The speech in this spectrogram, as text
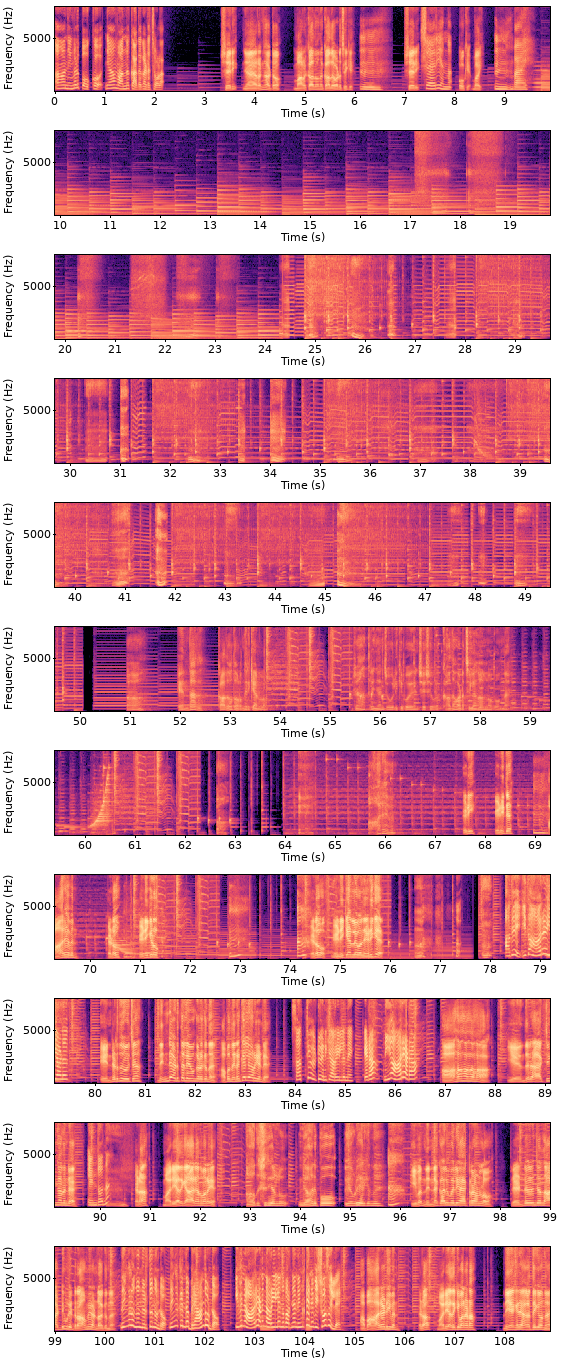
ആ നിങ്ങൾ പോക്കോ. ഞാൻ വന്ന് കഥ കടച്ചോളാ. ശരി ഞാൻ ഇറങ്ങാട്ടോ മറക്കാതെ വന്ന് കഥ അടച്ചേക്ക് ശരി. ശരി എന്നാ. Okay bye. ബൈ. എന്താ അത്? കഥവ് തുറന്നിരിക്കാണല്ലോ രാത്രി ഞാൻ ജോലിക്ക് പോയതിനു ശേഷം ഇവിടെ കഥ അടച്ചില്ല എന്നാണല്ലോ തോന്നുന്നേ. ആ? ഏ? ആരാ ഇവൻ? എടി എണീറ്റേ. ആരാ ഇവൻ? എടോ എണീക്കടോ. എടോ എണീക്കാനല്ലേ വന്ന്? എണീക്ക്. അതെ ഇത് ആരാ ഇയാൾ? എന്റെ അടുത്ത് ചോദിച്ചാ നിന്റെ അടുത്തല്ലേ ഇവൻ കിടക്കുന്നത് അപ്പൊ നിനക്കല്ലേ അറിയണ്ടേ? സത്യമായിട്ടും എനിക്ക് അറിയില്ലെന്നേ എടാ നീ ആരാടാ? ആഹാ എന്തൊരു ആക്ടിങ് ആ എന്തോന്ന്? എടാ മര്യാദയ്ക്ക് ആരാന്ന് പറയേ. അത് ശരിയാണല്ലോ. ഞാനിപ്പോ എവിടെയായിരിക്കുന്നേ? ഇവൻ നിന്നെക്കാളും വലിയ ആക്ടർ ആണല്ലോ. രണ്ടുപേരും ചേർന്ന് അടിപൊളി ഡ്രാമ ഉണ്ടാക്കുന്നത് നിങ്ങളൊന്ന് നിർത്തുന്നുണ്ടോ? നിങ്ങൾക്ക് എന്താ ഭ്രാന്തുണ്ടോ? ഇവൻ ആരാണെന്ന് അറിയില്ലെന്ന് പറഞ്ഞാൽ നിങ്ങൾക്ക് എന്നെ വിശ്വാസമില്ലേ? അപ്പൊ ആരാടി ഇവൻ? എടാ മര്യാദയ്ക്ക് പറയടാ. നീ എങ്ങനെയാ അകത്തേക്ക് വന്നേ?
